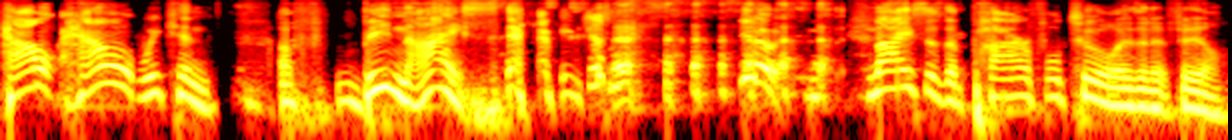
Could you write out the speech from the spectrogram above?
how how we can uh, be nice. I mean, just you know, nice is a powerful tool, isn't it, Phil?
